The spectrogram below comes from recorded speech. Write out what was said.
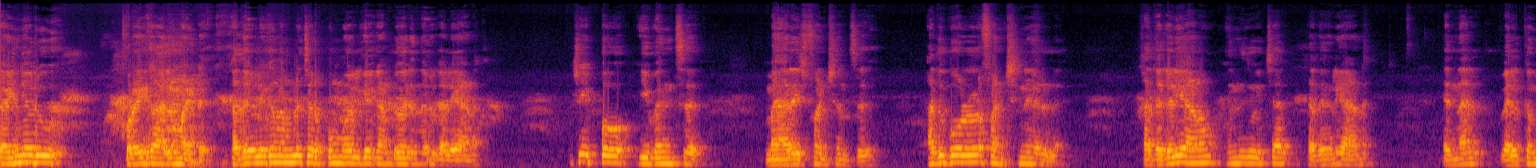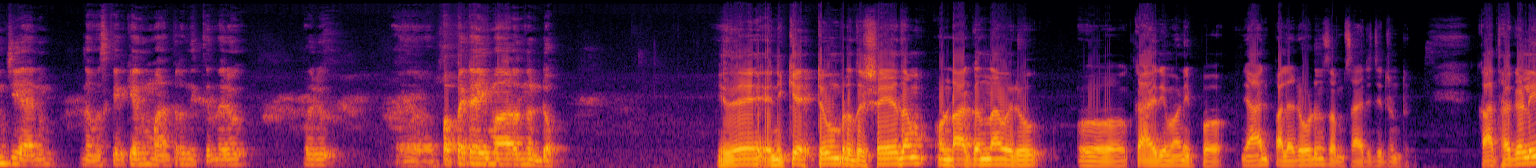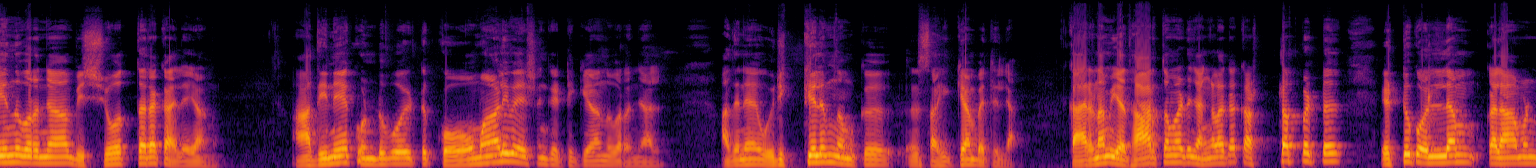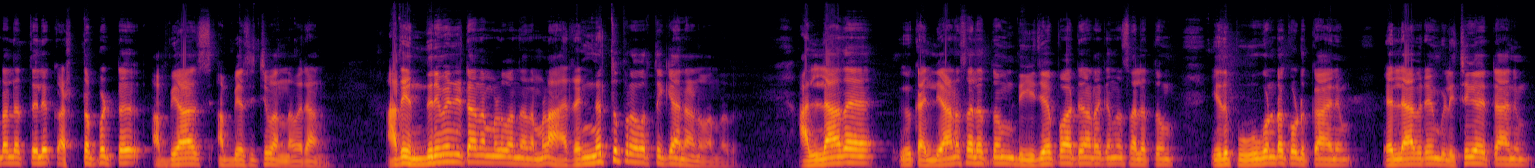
കഴിഞ്ഞൊരു കുറേ കാലമായിട്ട് കഥകളിയൊക്കെ നമ്മൾ ചെറുപ്പം മുതൽക്കേ കണ്ടുവരുന്ന ഒരു കലയാണ്. പക്ഷെ ഇപ്പോൾ ഇവന്റ്സ് മാരേജ് ഫങ്ഷൻസ് അതുപോലുള്ള ഫങ്ഷനുകളിൽ കഥകളിയാണോ എന്ന് ചോദിച്ചാൽ കഥകളിയാണ്. എന്നാൽ വെൽക്കം ചെയ്യാനും നമസ്കരിക്കാനും മാത്രം നിൽക്കുന്നൊരു ഒരു പപ്പറ്റായി മാറുന്നുണ്ടോ? ഇത് എനിക്ക് ഏറ്റവും പ്രതിഷേധം ഉണ്ടാക്കുന്ന ഒരു കാര്യമാണ് കാര്യമാണിപ്പോൾ ഞാൻ പലരോടും സംസാരിച്ചിട്ടുണ്ട്. കഥകളി എന്ന് പറഞ്ഞാൽ വിശ്വോത്തര കലയാണ്. അതിനെ കൊണ്ടുപോയിട്ട് കോമാളി വേഷം കെട്ടിക്കുക എന്ന് പറഞ്ഞാൽ അതിനെ ഒരിക്കലും നമുക്ക് സഹിക്കാൻ പറ്റില്ല. കാരണം യഥാർത്ഥമായിട്ട് ഞങ്ങളൊക്കെ കഷ്ടപ്പെട്ട് എട്ട് കൊല്ലം കലാമണ്ഡലത്തിൽ കഷ്ടപ്പെട്ട് അഭ്യാസ് അഭ്യസിച്ച് വന്നവരാണ്. അതെന്തിനു വേണ്ടിയിട്ടാണ് നമ്മൾ വന്നത്? നമ്മൾ അരങ്ങത്ത് പ്രവർത്തിക്കാനാണ് വന്നത്. അല്ലാതെ കല്യാണ സ്ഥലത്തും ഡി ജെ പാട്ട് നടക്കുന്ന സ്ഥലത്തും ഇത് പൂ കൊണ്ട കൊടുക്കാനും എല്ലാവരെയും വിളിച്ചു കയറ്റാനും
